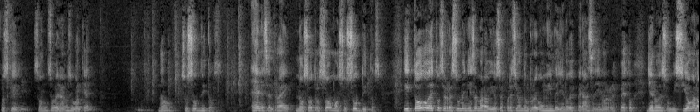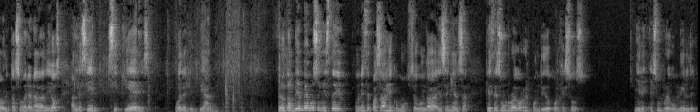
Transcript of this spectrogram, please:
¿Los que son soberanos igual que Él? No, sus súbditos. Él es el rey, nosotros somos sus súbditos. Y todo esto se resume en esa maravillosa expresión de un ruego humilde, lleno de esperanza, lleno de respeto, lleno de sumisión a la voluntad soberana de Dios, al decir, si quieres, puedes limpiarme. Pero también vemos en este, en este pasaje como segunda enseñanza que este es un ruego respondido por Jesús. Mire, es un ruego humilde.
